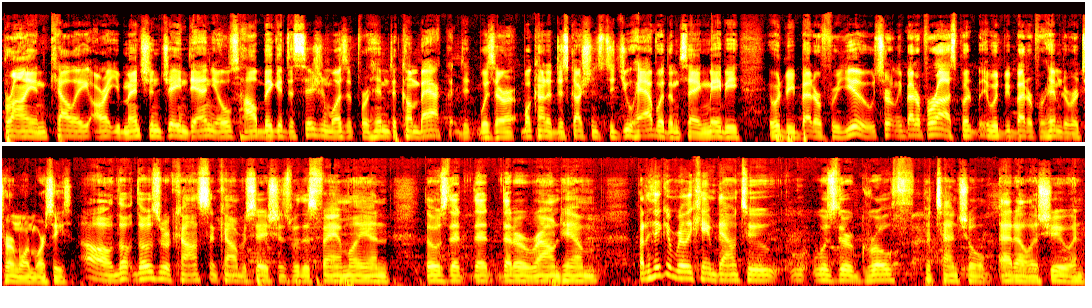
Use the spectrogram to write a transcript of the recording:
Brian Kelly. All right, you mentioned Jane Daniels. How big a decision was it for him to come back? Did, was there what kind of discussions did you have with him, saying maybe it would be better for you, certainly better for us, but it would be better for him to return one more season? Oh, th- those were constant conversations with his family and those that, that, that are around him. But I think it really came down to was there growth potential at LSU, and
